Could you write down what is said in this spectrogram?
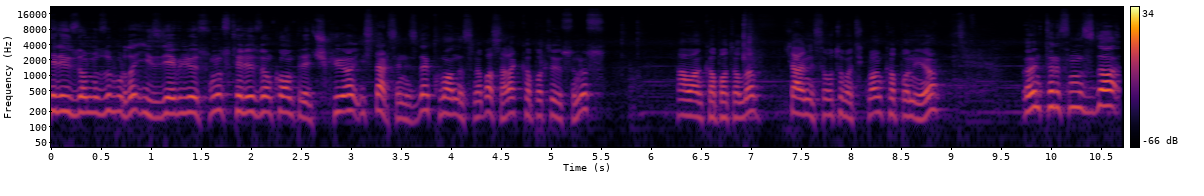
Televizyonunuzu burada izleyebiliyorsunuz. Televizyon komple çıkıyor. İsterseniz de kumandasına basarak kapatıyorsunuz. Hemen kapatalım. Kendisi otomatikman kapanıyor. Ön tarafımızda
